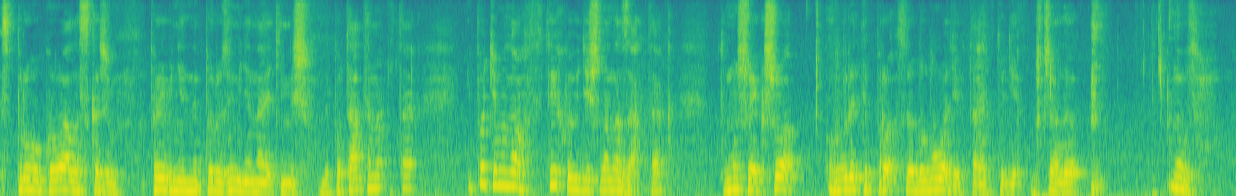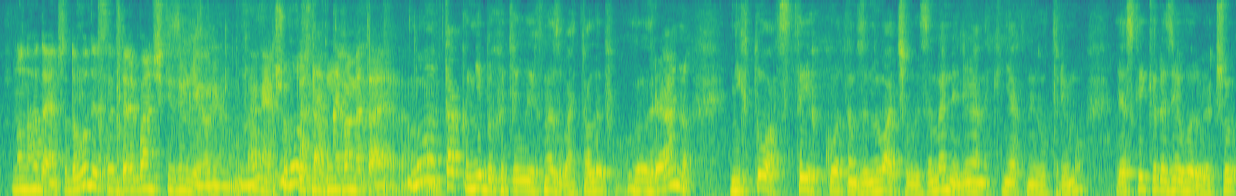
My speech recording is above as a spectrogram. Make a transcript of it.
спровокувало, скажімо, певні непорозуміння навіть між депутатами, так? І потім воно тихо відійшло назад. Так? Тому що якщо говорити про садоводів, так як тоді почали, ну, Ну, нагадаємо, садоводи це дерибанщики землі орієнтовно, так? Ну, Якщо ну, хтось так. не, пам'ятає. Ну так ніби хотіли їх назвати, але реально ніхто з тих, кого там звинувачили земельні ділянки, ніяк не отримав. Я скільки разів говорив, якщо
